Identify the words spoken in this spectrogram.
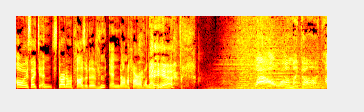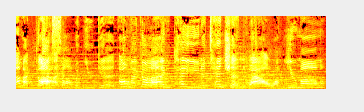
always like to end, start on a positive and end on a horrible negative. yeah. Wow. Oh my god. Oh my God. I saw what you did. Oh my God. I'm paying attention. Wow. You, Mom,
